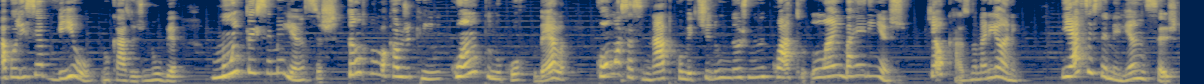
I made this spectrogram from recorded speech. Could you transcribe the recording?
a polícia viu, no caso de Núbia, muitas semelhanças, tanto no local de crime quanto no corpo dela, com o assassinato cometido em 2004 lá em Barreirinhas, que é o caso da Mariane. E essas semelhanças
